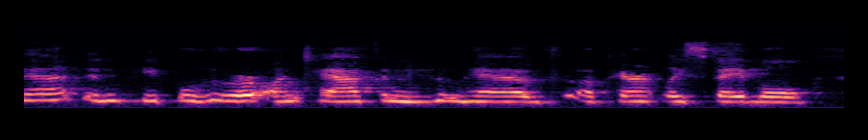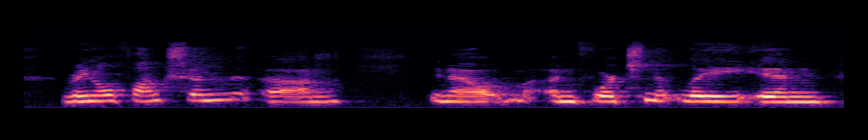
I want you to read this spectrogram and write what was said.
that in people who are on TAF and who have apparently stable renal function. Um, you know, unfortunately, in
